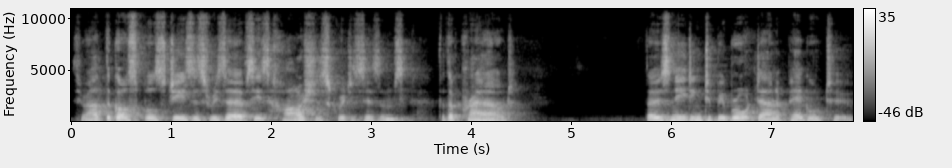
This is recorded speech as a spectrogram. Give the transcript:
Throughout the Gospels, Jesus reserves his harshest criticisms for the proud, those needing to be brought down a peg or two.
